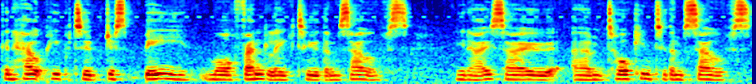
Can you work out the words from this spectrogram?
can help people to just be more friendly to themselves. You know, so um, talking to themselves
